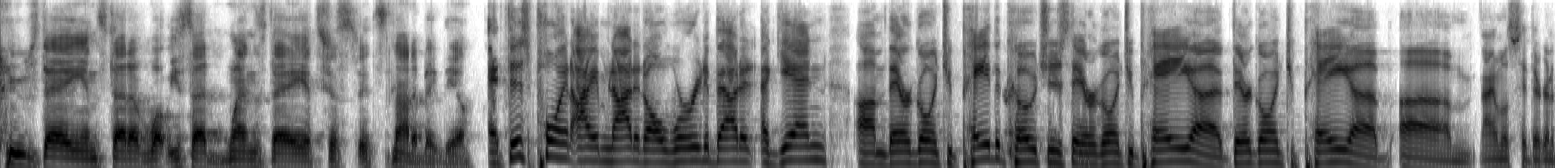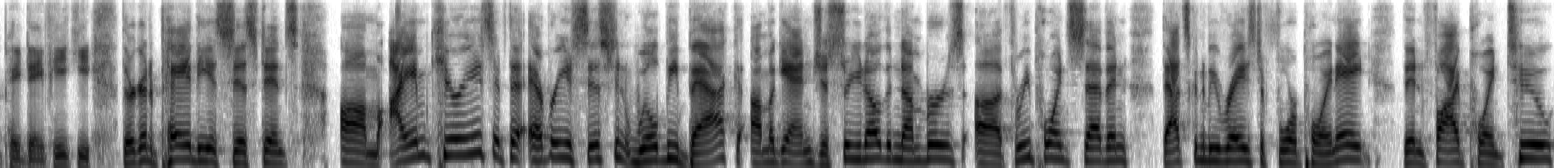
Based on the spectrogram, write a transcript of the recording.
Tuesday instead of what we said Wednesday. It's just it's not a big deal. At this point, I am not at all worried about it. Again, um, they are going to pay the coaches. They are going to pay. Uh, they're going to pay. Uh, um, I almost said they're going to pay Dave Heeke. They're going to pay the assistants. Um, I am curious if the every assistant will be back. Um, again, just so you know, the numbers: uh, three point seven. That's going to be raised to four point eight, then five point two,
